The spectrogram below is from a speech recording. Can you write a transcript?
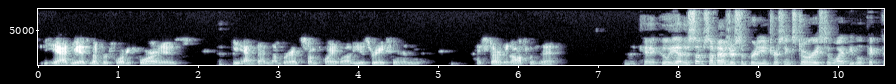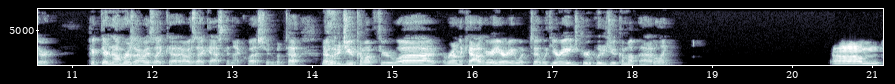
he had me as number 44, and his he had that number at some point while he was racing, and I started off with it. Okay, cool. Yeah, there's some. Sometimes there's some pretty interesting stories to why people pick their pick their numbers. I always like uh, I always like asking that question. But uh, now, who did you come up through uh, around the Calgary area? What uh, with your age group? Who did you come up battling? Um,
